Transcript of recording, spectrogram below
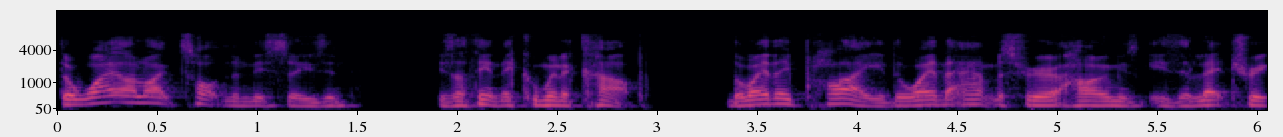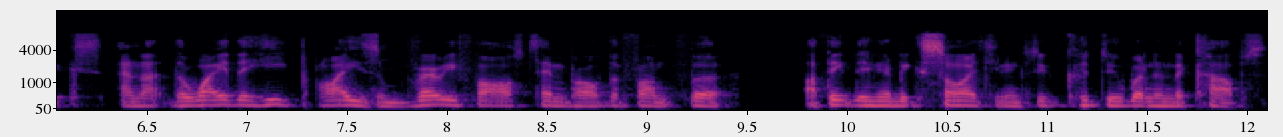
The way I like Tottenham this season is I think they can win a cup the way they play, the way the atmosphere at home is, is electrics, and the way that he plays them very fast tempo of the front foot, I think they're going to be exciting and could do well in the cups.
